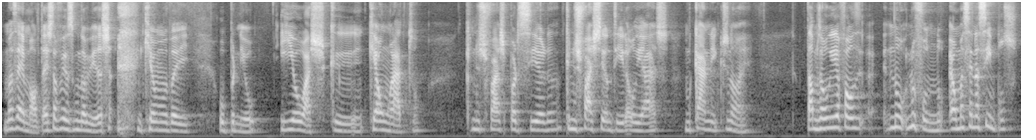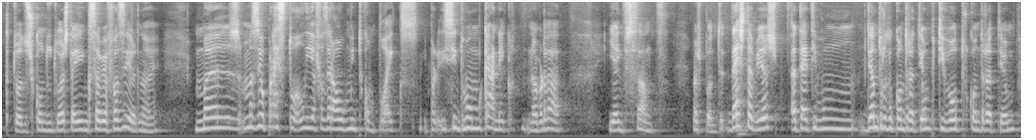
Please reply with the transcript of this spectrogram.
Mas é, malta, esta foi a segunda vez que eu mudei o pneu e eu acho que, que é um ato que nos faz parecer, que nos faz sentir, aliás, mecânicos, não é? Estamos ali a fazer. No, no fundo, é uma cena simples que todos os condutores têm que saber fazer, não é? Mas, mas eu parece que estou ali a fazer algo muito complexo e, e sinto-me um mecânico, na verdade. E é interessante. Mas pronto, desta vez até tive um. Dentro do contratempo, tive outro contratempo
